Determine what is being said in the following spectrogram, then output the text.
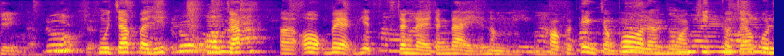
เก่งอะดู ฮู้จักประดิษฐ์ฮู้จักเอ่อออกแบบเฮ็ดจังใดจังใดเนาะเขาก็เก่งจังพ่อแหล้วหัวคิดเขาเจ้าคน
